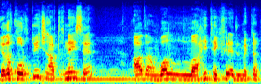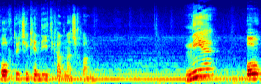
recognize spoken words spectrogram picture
ya da korktuğu için artık neyse adam vallahi tekfir edilmekten korktuğu için kendi itikadını açıklamıyor. Niye? O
